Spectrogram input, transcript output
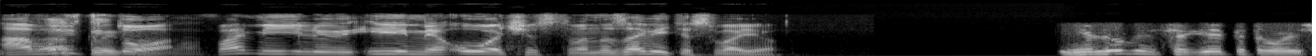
А вы кто? Фамилию, имя, отчество, назовите свое. Нелюбин Сергей Петрович.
